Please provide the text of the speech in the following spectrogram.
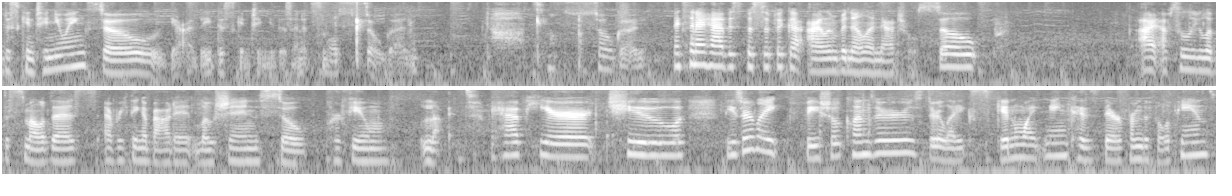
discontinuing. So yeah, they discontinued this and it smells so good. Oh, it smells so good. Next thing I have is Pacifica Island Vanilla Natural Soap. I absolutely love the smell of this. Everything about it. Lotion, soap, perfume love it i have here two these are like facial cleansers they're like skin whitening because they're from the philippines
